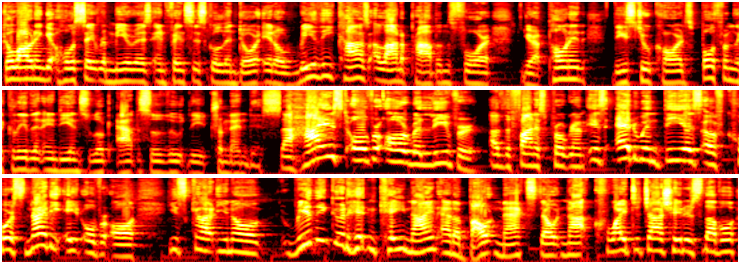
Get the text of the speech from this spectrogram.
go out and get Jose Ramirez and Francisco Lindor. It'll really cause a lot of problems for your opponent. These two cards, both from the Cleveland Indians, look absolutely tremendous. The highest overall reliever of the finest program is Edwin Diaz, of course, 98 overall. He's got, you know, really good hitting K9 at about maxed out. Not quite to Josh Hader's level,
